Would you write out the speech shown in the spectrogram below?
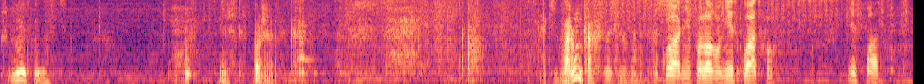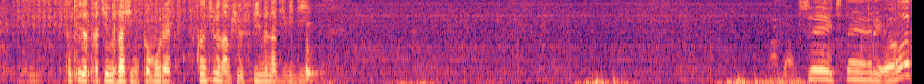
Przyjmuję twoje nazwisko. Jest orzech. W jakich warunkach to jest zrobione? Dokładnie, polowo, nie jest łatwo. Nie jest łatwo. Co chwilę tracimy zasięg komórek. Skończyły nam się już filmy na DVD. Trzy, cztery, op!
